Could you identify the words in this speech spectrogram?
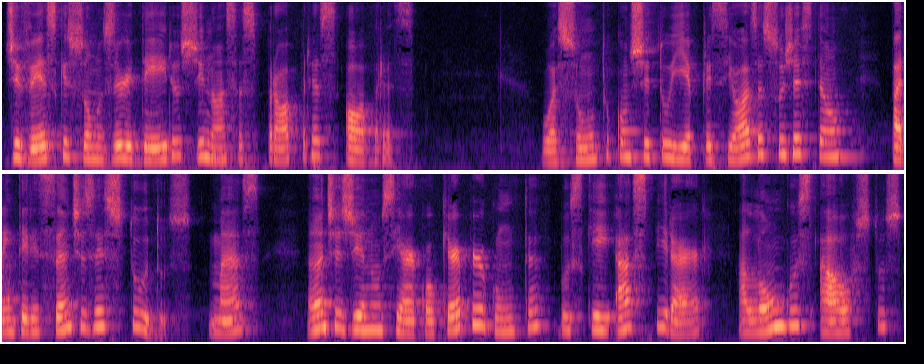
de vez que somos herdeiros de nossas próprias obras. O assunto constituía preciosa sugestão para interessantes estudos, mas, antes de enunciar qualquer pergunta, busquei aspirar a longos haustos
